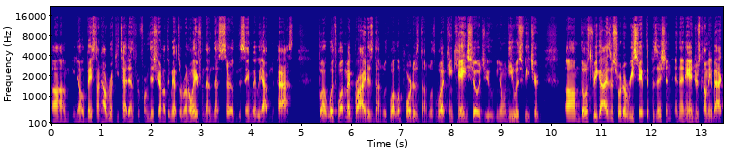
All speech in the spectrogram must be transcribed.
Um, you know, based on how rookie tight ends performed this year, I don't think we have to run away from them necessarily the same way we have in the past. But with what McBride has done, with what Laporta has done, with what Kincaid showed you, you know, when he was featured, um, those three guys have sort of reshaped the position. And then Andrews coming back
